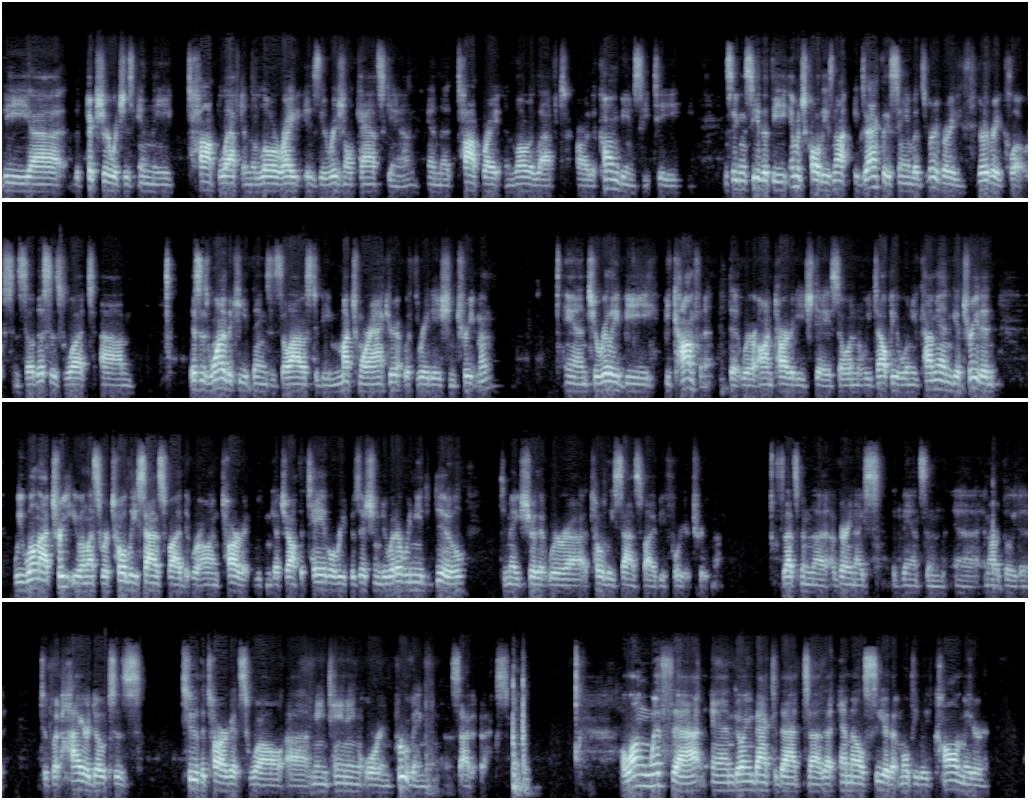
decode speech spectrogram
the uh, the picture which is in the top left and the lower right is the original CAT scan, and the top right and lower left are the cone beam CT. And so you can see that the image quality is not exactly the same, but it's very, very, very, very close. And so this is what um, this is one of the key things that's allowed us to be much more accurate with radiation treatment and to really be, be confident that we're on target each day. So when we tell people when you come in get treated, we will not treat you unless we're totally satisfied that we're on target. We can get you off the table, reposition, do whatever we need to do to make sure that we're uh, totally satisfied before your treatment. So that's been a, a very nice advance in, uh, in our ability to, to put higher doses to the targets while uh, maintaining or improving side effects. Along with that, and going back to that, uh, that MLC or that multi-leaf collimator,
